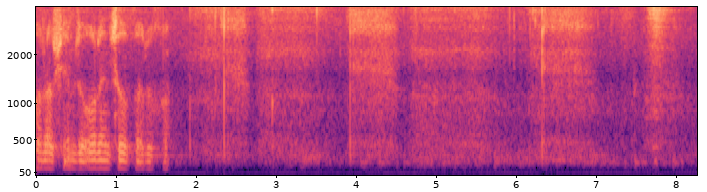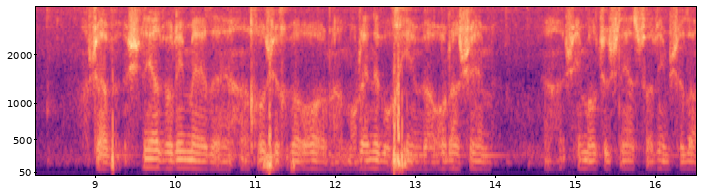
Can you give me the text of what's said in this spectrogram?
אור השם זה אור אינסוף ברוך הוא. עכשיו, שני הדברים האלה, החושך והאור, המורה נבוכים והאור השם, השמות של שני הספרים שלה,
